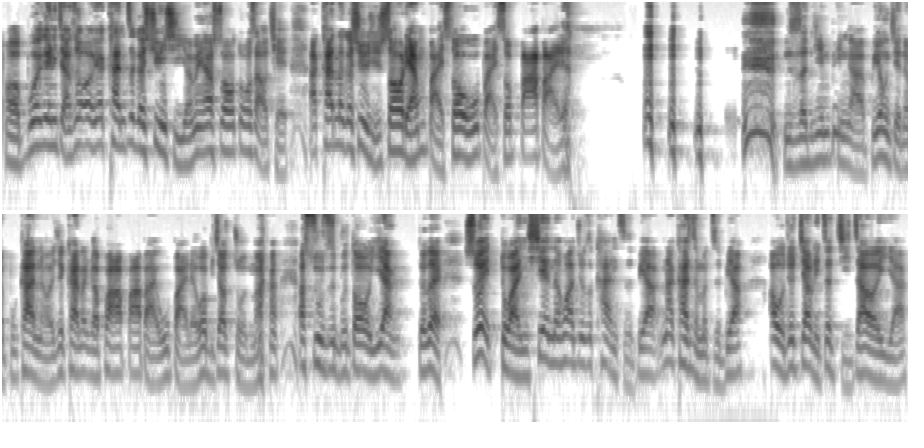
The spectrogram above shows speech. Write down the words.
哦，不会跟你讲说哦，要看这个讯息有没有要收多少钱啊？看那个讯息收两百、收五百、收八百的，你神经病啊！不用剪的不看了，我就看那个八八百、五百的会比较准吗？啊，数字不都一样，对不对？所以短线的话就是看指标，那看什么指标啊？我就教你这几招而已啊。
